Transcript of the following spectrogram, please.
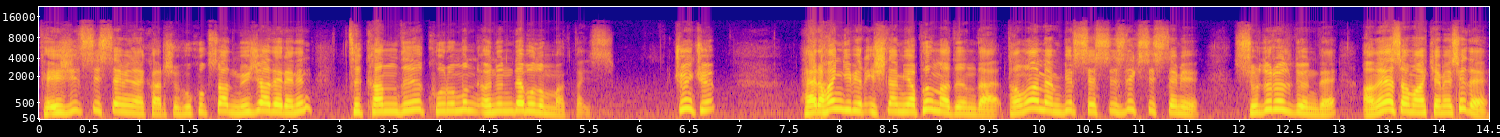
tecrit sistemine karşı hukuksal mücadelenin tıkandığı kurumun önünde bulunmaktayız. Çünkü herhangi bir işlem yapılmadığında tamamen bir sessizlik sistemi sürdürüldüğünde Anayasa Mahkemesi de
